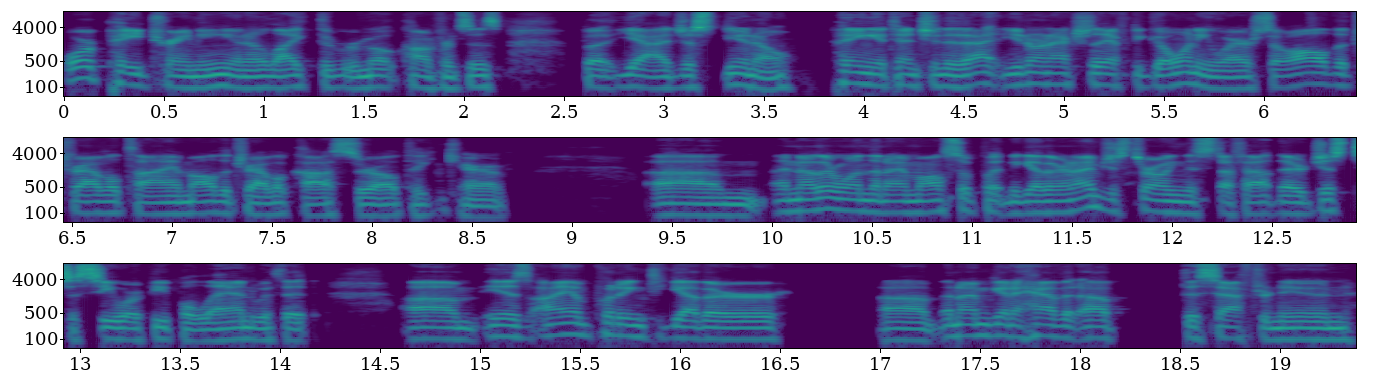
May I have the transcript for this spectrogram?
or paid training, you know, like the remote conferences. But yeah, just, you know, paying attention to that. You don't actually have to go anywhere. So all the travel time, all the travel costs are all taken care of. Um, another one that I'm also putting together, and I'm just throwing this stuff out there just to see where people land with it, um, is I am putting together, um, and I'm going to have it up this afternoon.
